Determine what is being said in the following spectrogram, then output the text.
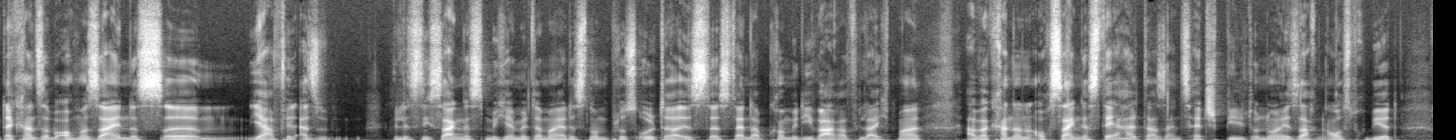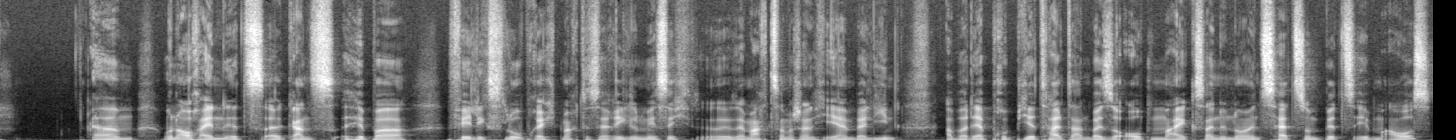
Da kann es aber auch mal sein, dass, ähm, ja, also will jetzt nicht sagen, dass Michael Mittermeier das Nonplusultra ist, der Stand-Up-Comedy war er vielleicht mal, aber kann dann auch sein, dass der halt da sein Set spielt und neue Sachen ausprobiert. Ähm, und auch ein jetzt äh, ganz hipper Felix Lobrecht macht das ja regelmäßig. Äh, der macht es dann wahrscheinlich eher in Berlin. Aber der probiert halt dann bei so Open Mics seine neuen Sets und Bits eben aus.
